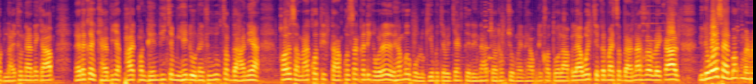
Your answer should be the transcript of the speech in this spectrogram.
กดไลค์เท่านั้นนะครับ และถ้าเกิดใครไม่อยากพลาดคอนเทนต์ที่จะมีให้ดูในทุกๆ สัปดาห์เนี่ย ก็สามารถกดติดตามกดสั่นกระดิ่งกันไว้ได้เลยนะครับ เมื่อผมลงคลิปมันจะไปแจ้งเตือนในหน้าจอท่านผู้ชมเลยนะครับ วันนี้ขอตัวลาไปแล้วไว้เจอกันใหม่สัปดาห์หน้าสำหรับรายการอยู่ดีว่าแซนบ็อกมัน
